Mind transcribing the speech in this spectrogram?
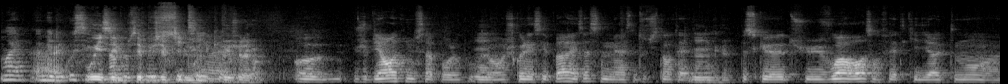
Ouais, ouais, mais Ouais. du coup, c'est Oui, un c'est peu c'est plus subtil, que- je suis d'accord. Euh, J'ai bien retenu ça pour le coup. Mm. Genre, je connaissais pas et ça, ça me met resté tout de suite en tête. Mm. Parce que tu vois Ross en fait qui est directement euh,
